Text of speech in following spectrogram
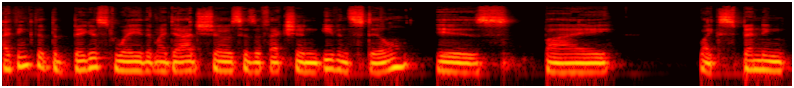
I think that the biggest way that my dad shows his affection, even still, is by like spending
